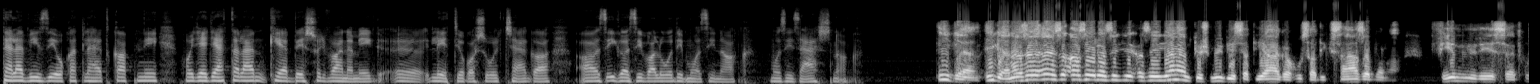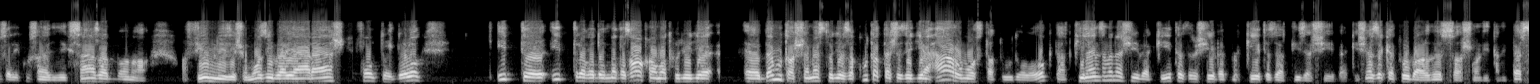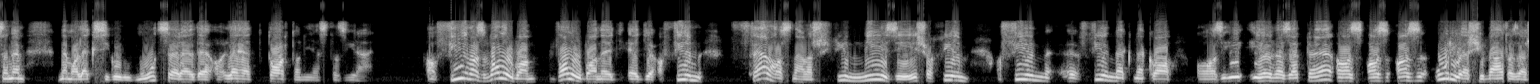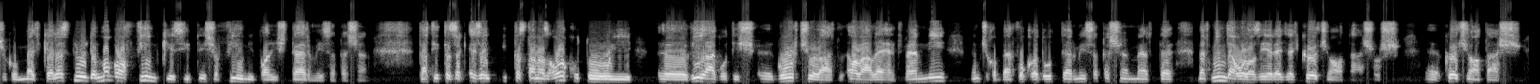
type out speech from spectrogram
televíziókat lehet kapni, hogy egyáltalán kérdés, hogy van-e még létjogosultsága az igazi valódi mozinak, mozizásnak. Igen, igen, ez, ez azért ez egy, ez egy jelentős művészeti ága a 20. században, a filmművészet, 20.-21. században, a, a filmnézés, a moziba járás, fontos dolog. Itt, itt ragadom meg az alkalmat, hogy ugye bemutassam ezt, hogy ez a kutatás ez egy ilyen háromosztatú dolog, tehát 90-es évek, 2000-es évek, meg 2010-es évek, és ezeket próbálom összehasonlítani. Persze nem, nem a legszigorúbb módszerrel, de lehet tartani ezt az irányt a film az valóban, valóban egy, egy a film felhasználás, film nézés, a film, a film, filmeknek a, az élvezete, az, az, az óriási változásokon megy keresztül, de maga a filmkészítés, a filmipar is természetesen. Tehát itt, ezek, ez egy, itt aztán az alkotói világot is górcső alá lehet venni, nem csak a befogadót természetesen, mert, mert mindenhol azért egy, egy kölcsönhatásos, kölcsönhatás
